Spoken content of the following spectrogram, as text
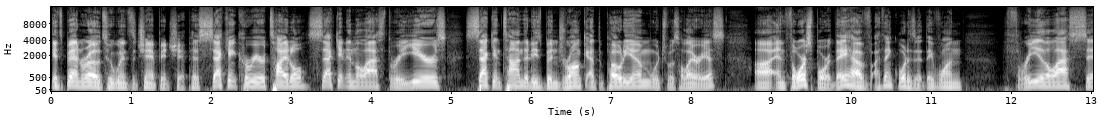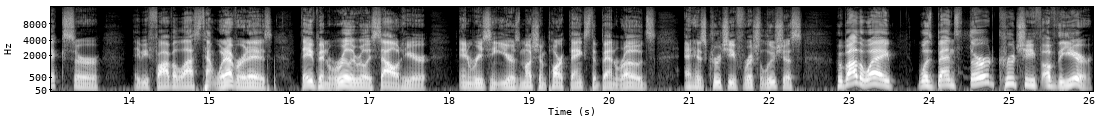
it's Ben Rhodes who wins the championship. His second career title, second in the last three years, second time that he's been drunk at the podium, which was hilarious. Uh, and ThorSport, they have, I think, what is it? They've won three of the last six or maybe five of the last 10, whatever it is. They've been really, really solid here in recent years, much in part thanks to Ben Rhodes and his crew chief, Rich Lushes, who, by the way, was Ben's third crew chief of the year.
